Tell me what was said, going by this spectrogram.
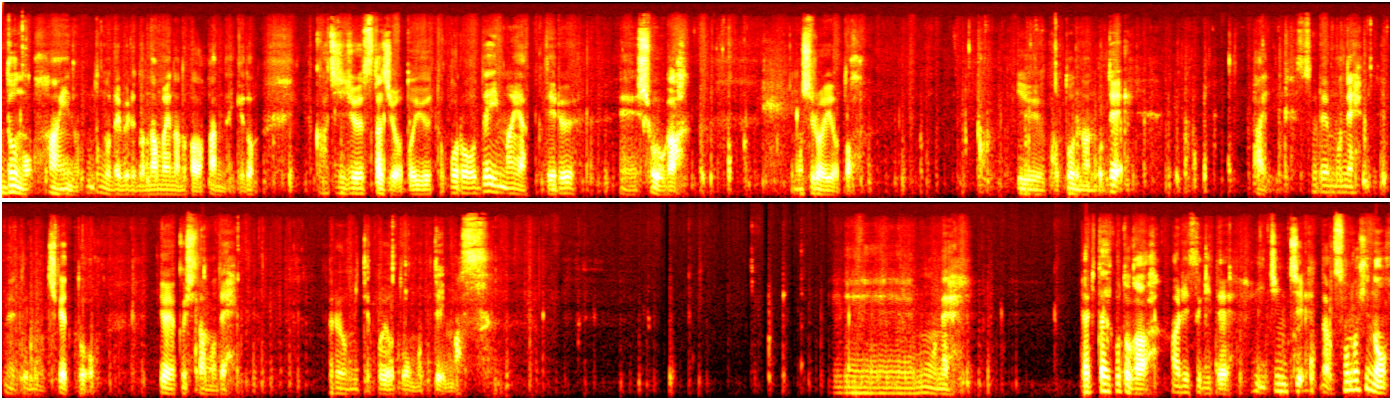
どの範囲の、どのレベルの名前なのかわかんないけど、180スタジオというところで今やってる、えーショーが面白いよと。いうことなので、はい、それもね、えーともチケットを予約したので、それを見てこようと思っています。えーもうね、やりたいことがありすぎて、一日、だからその日の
